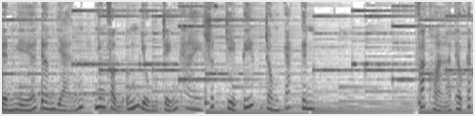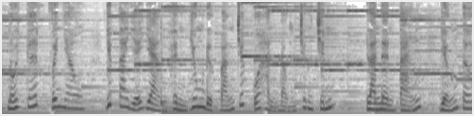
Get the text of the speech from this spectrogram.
Định nghĩa đơn giản nhưng phần ứng dụng triển khai rất chi tiết trong các kinh. Phát họa theo cách nối kết với nhau giúp ta dễ dàng hình dung được bản chất của hành động chân chính, là nền tảng dẫn tới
